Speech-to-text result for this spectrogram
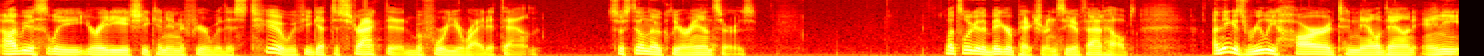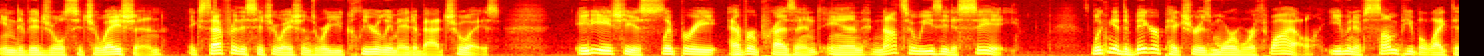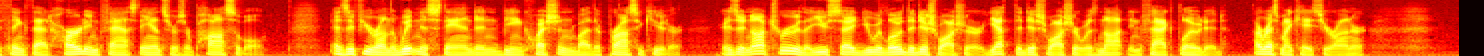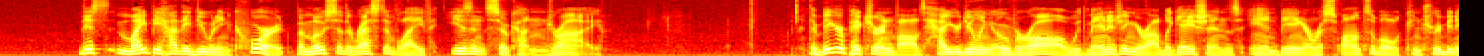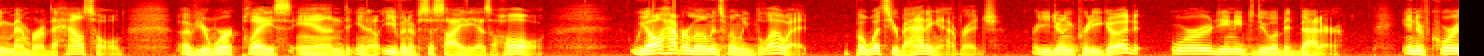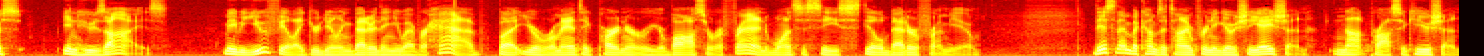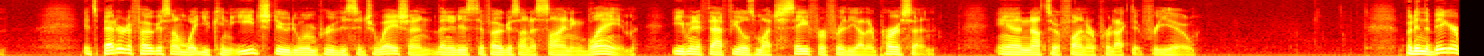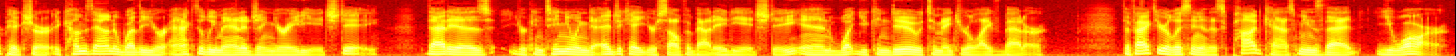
Obviously, your ADHD can interfere with this too if you get distracted before you write it down. So, still no clear answers. Let's look at the bigger picture and see if that helps. I think it's really hard to nail down any individual situation, except for the situations where you clearly made a bad choice. ADHD is slippery, ever present, and not so easy to see. Looking at the bigger picture is more worthwhile, even if some people like to think that hard and fast answers are possible. As if you're on the witness stand and being questioned by the prosecutor. Is it not true that you said you would load the dishwasher, yet the dishwasher was not in fact loaded? I rest my case, Your Honor. This might be how they do it in court, but most of the rest of life isn't so cut and dry. The bigger picture involves how you're doing overall with managing your obligations and being a responsible contributing member of the household, of your workplace and, you know, even of society as a whole. We all have our moments when we blow it, But what's your batting average? Are you doing pretty good, or do you need to do a bit better? And of course, in whose eyes? Maybe you feel like you're doing better than you ever have, but your romantic partner or your boss or a friend wants to see still better from you. This then becomes a time for negotiation, not prosecution. It's better to focus on what you can each do to improve the situation than it is to focus on assigning blame, even if that feels much safer for the other person, and not so fun or productive for you. But in the bigger picture, it comes down to whether you're actively managing your ADHD. That is, you're continuing to educate yourself about ADHD and what you can do to make your life better. The fact that you're listening to this podcast means that you are.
